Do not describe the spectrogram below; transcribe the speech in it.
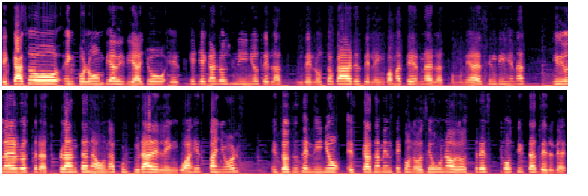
El caso en Colombia, diría yo, es que llegan los niños de, las, de los hogares de lengua materna, de las comunidades indígenas, y de una vez los trasplantan a una cultura del lenguaje español. Entonces el niño escasamente conoce una o dos, tres cositas de,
